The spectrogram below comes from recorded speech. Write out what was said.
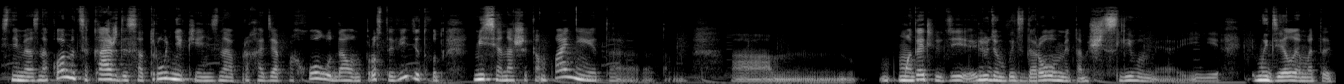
с ними ознакомиться, каждый сотрудник, я не знаю, проходя по холлу, да, он просто видит, вот миссия нашей компании – это там, помогать людей, людям быть здоровыми, там, счастливыми. И мы делаем это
